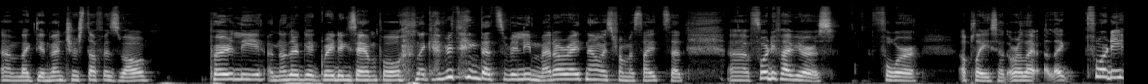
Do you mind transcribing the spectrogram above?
um, like the adventure stuff as well. Purrely, another great example. like everything that's really meta right now is from a side set. Uh, 45 euros for a playset or like like 40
